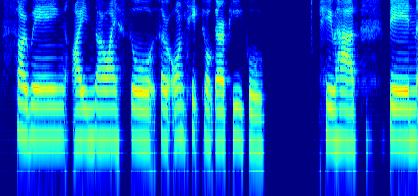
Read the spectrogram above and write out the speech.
sewing, I know I saw so on TikTok there are people who have been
